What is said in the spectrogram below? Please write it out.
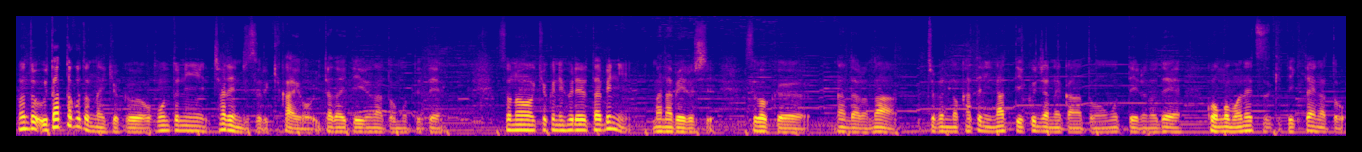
本当歌ったことない曲を本当にチャレンジする機会をいただいているなと思っててその曲に触れるたびに学べるしすごくなんだろうな自分の糧になっていくんじゃないかなと思っているので今後もね続けていきたいなと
